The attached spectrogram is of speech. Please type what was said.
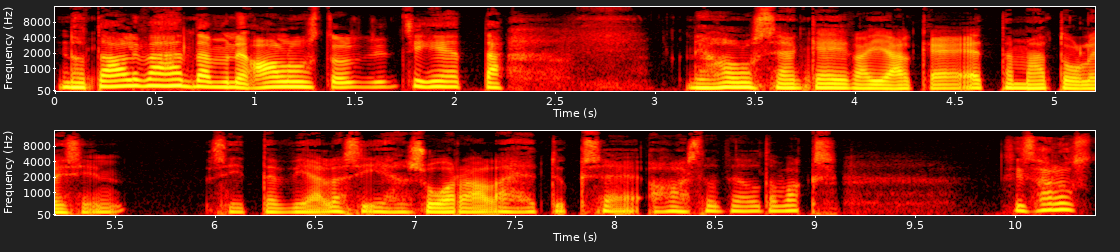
No tää oli vähän tämmönen alustus nyt siihen, että ne halusi sen keikan jälkeen, että mä tulisin sitten vielä siihen suoraan lähetykseen haastateltavaksi. Siis halus,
